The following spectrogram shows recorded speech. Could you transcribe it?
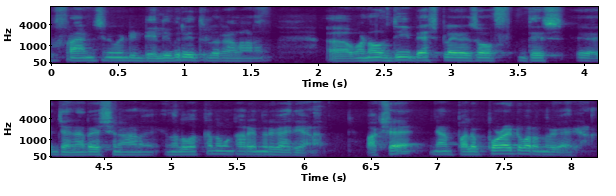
ഫ്രാൻസിന് വേണ്ടി ഡെലിവറി ചെയ്തിട്ടുള്ള ഒരാളാണ്. One of the best players of this ജനറേഷനാണ് എന്നുള്ളതൊക്കെ നമുക്കറിയുന്നൊരു കാര്യമാണ്. പക്ഷേ ഞാൻ പലപ്പോഴായിട്ട് പറയുന്നൊരു കാര്യമാണ്.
